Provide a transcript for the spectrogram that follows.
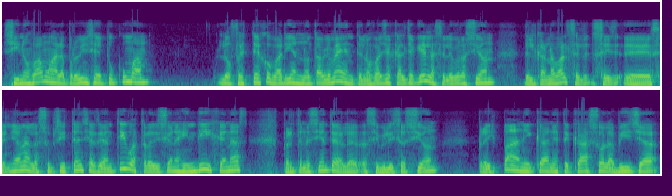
Si nos vamos a la provincia de Tucumán, los festejos varían notablemente. En los valles calchaquíes la celebración del carnaval se, eh, señalan las subsistencias de antiguas tradiciones indígenas pertenecientes a la civilización prehispánica, en este caso la villa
